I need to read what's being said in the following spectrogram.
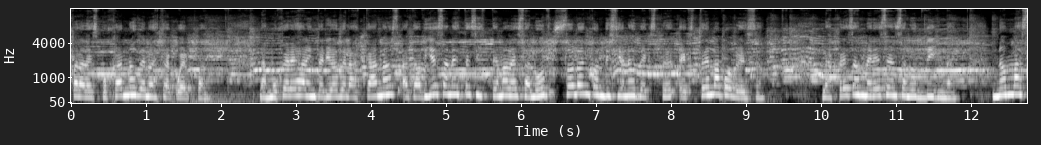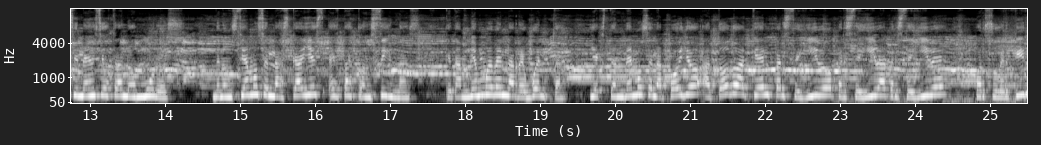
para despojarnos de nuestra cuerpa. Las mujeres al interior de las canas atraviesan este sistema de salud solo en condiciones de extre- extrema pobreza. Las presas merecen salud digna, no más silencios tras los muros. Denunciamos en las calles estas consignas que también mueven la revuelta y extendemos el apoyo a todo aquel perseguido, perseguida, perseguide por subvertir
